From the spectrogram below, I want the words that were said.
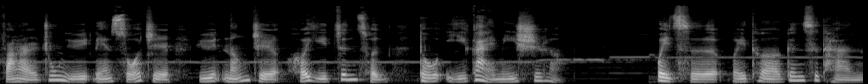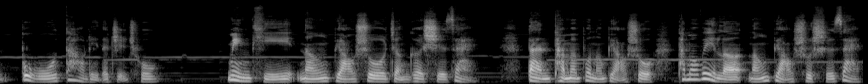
反而终于连所指与能指何以真存都一概迷失了。为此，维特根斯坦不无道理地指出，命题能表述整个实在。但他们不能表述，他们为了能表述实在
